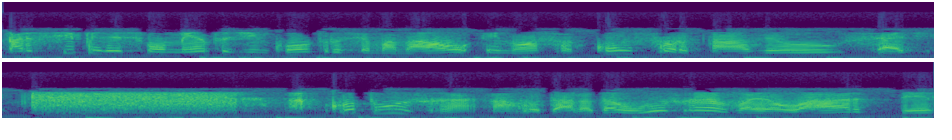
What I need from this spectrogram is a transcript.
Participe desse momento de encontro semanal em nossa confortável sede. A rodada da USRA vai ao ar de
